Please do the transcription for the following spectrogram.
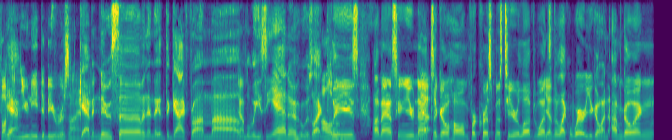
Fucking, yeah. you need to be resigning. Gavin Newsom, and then the, the guy from uh, Yep. Louisiana who was like, All "Please, I'm asking you not Yeah. to go home for Christmas to your loved ones." Yep. And they're like, "Where are you going?" I'm going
